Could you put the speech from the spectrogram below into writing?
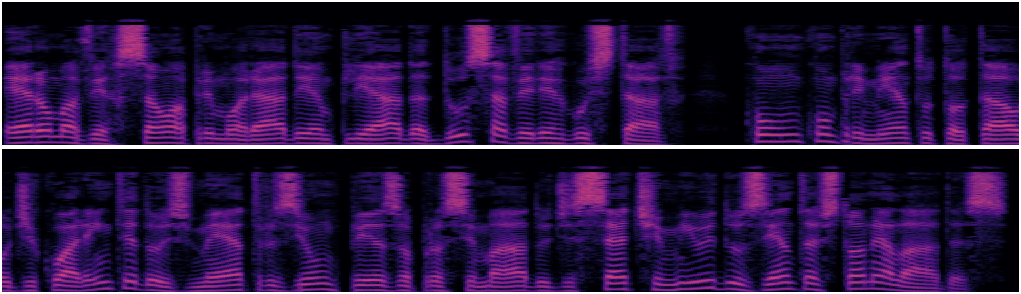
era uma versão aprimorada e ampliada do Saverer Gustave, com um comprimento total de 42 metros e um peso aproximado de 7.200 toneladas.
